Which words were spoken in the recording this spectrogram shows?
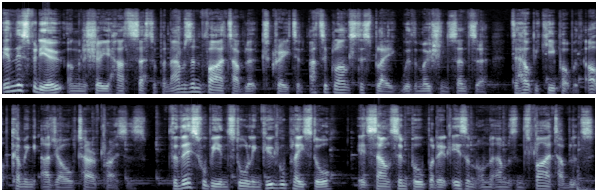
In this video, I'm going to show you how to set up an Amazon Fire tablet to create an at-a-glance display with a motion sensor to help you keep up with upcoming Agile tariff prices. For this, we'll be installing Google Play Store. It sounds simple, but it isn't on Amazon's Fire tablets,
